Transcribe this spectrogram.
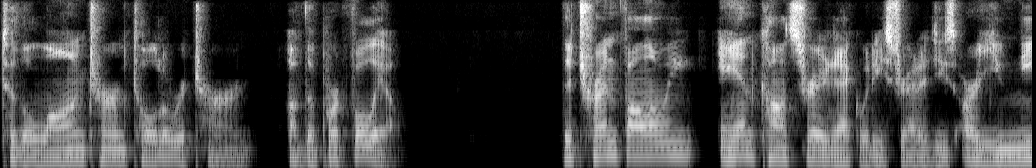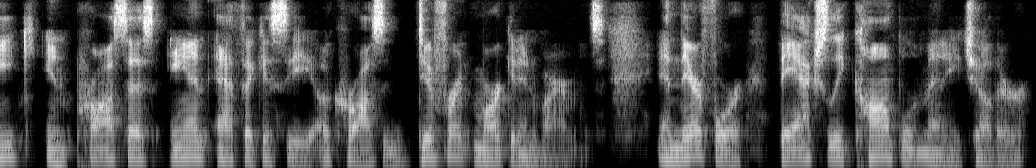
to the long term total return of the portfolio. The trend following and concentrated equity strategies are unique in process and efficacy across different market environments, and therefore they actually complement each other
